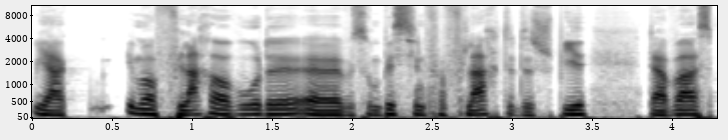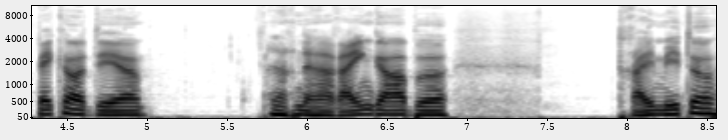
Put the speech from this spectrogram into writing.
ja immer flacher wurde, äh, so ein bisschen verflachtetes Spiel. Da war es Becker, der nach einer Hereingabe drei Meter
